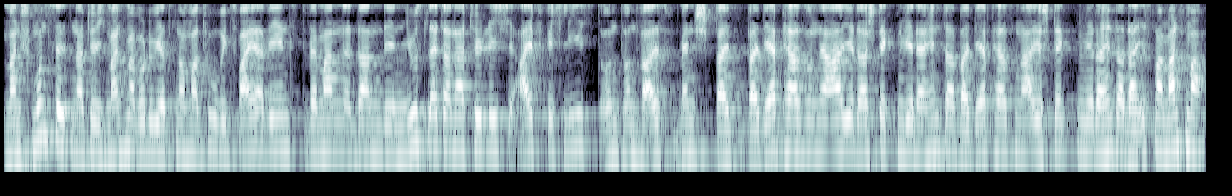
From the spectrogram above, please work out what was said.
Man schmunzelt natürlich manchmal, wo du jetzt nochmal Turi 2 erwähnst, wenn man dann den Newsletter natürlich eifrig liest und, und weiß, Mensch, bei, bei der Personalie, da steckten wir dahinter, bei der Personalie steckten wir dahinter. Da ist man manchmal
